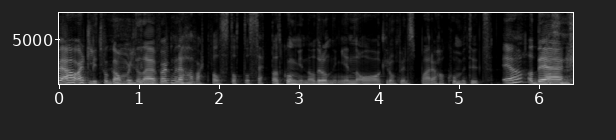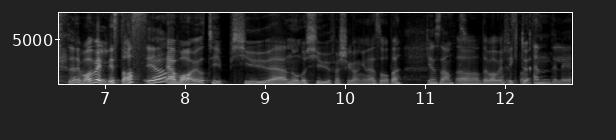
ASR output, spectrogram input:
for jeg har vært litt for gammel til det, jeg har følt, men jeg har i hvert fall stått og sett at kongen og dronningen og kronprinsparet har kommet ut. Ja, Og det, det var veldig stas. Ja. Jeg var jo typ 20, noen og 20 første gangen jeg så det. Ikke sant? Så det var Da veldig fikk du endelig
